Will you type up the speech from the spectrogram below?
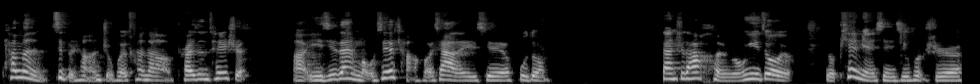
他们基本上只会看到 presentation 啊，以及在某些场合下的一些互动，但是他很容易就有片面信息，或者是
